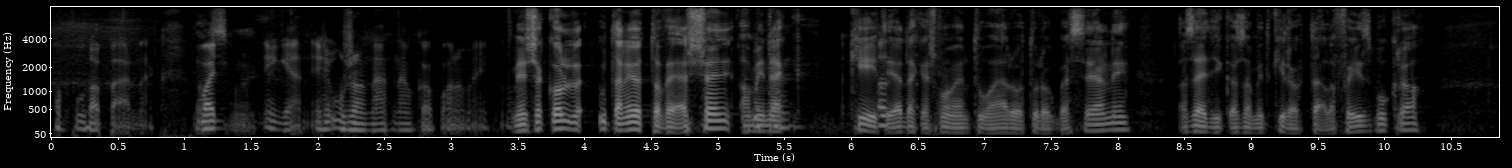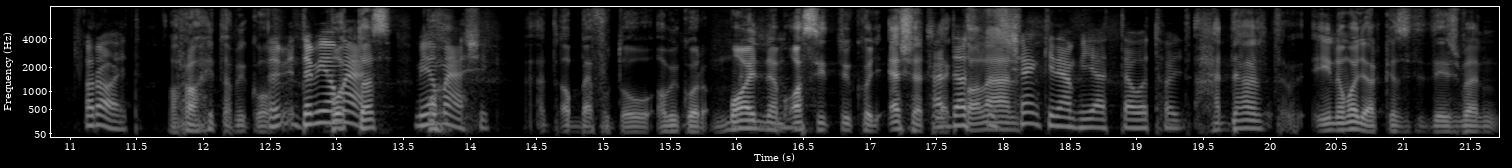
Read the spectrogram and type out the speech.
a puha párnák. Vagy, igen, és uzsonnát nem kap valamelyik. És akkor utána jött a verseny, aminek Után- két az- érdekes momentumáról tudok beszélni. Az egyik az, amit kiraktál a Facebookra, A rajt. a rajt, amikor De, de mi a, más? Bottas, mi a másik? Hát a befutó, amikor majdnem azt hittük, hogy esetleg Hát de azt, talán... azt senki nem hihette ott, hogy... Hát de hát én a magyar közvetítésben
